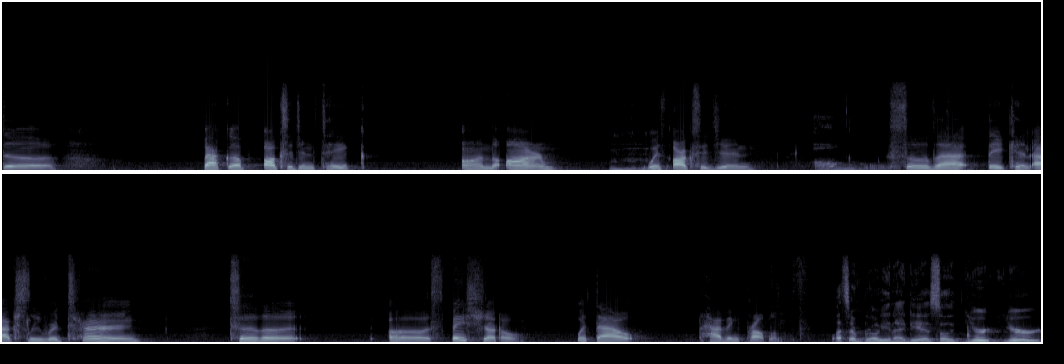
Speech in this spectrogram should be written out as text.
the backup oxygen tank on the arm with oxygen Oh, so that they can actually return to the uh, space shuttle without having problems. that's a brilliant idea. So your, your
